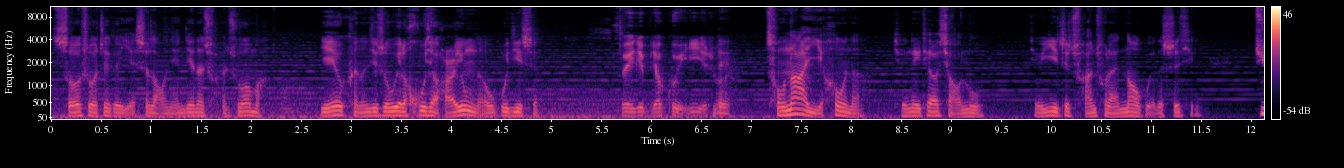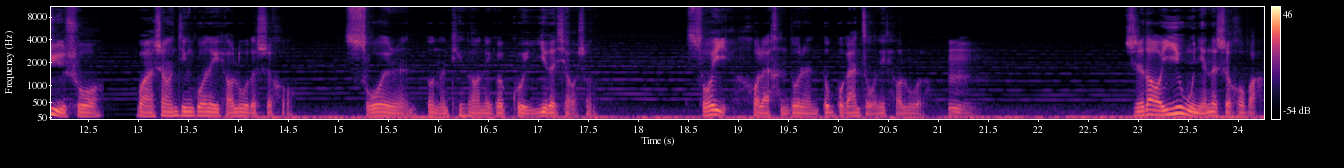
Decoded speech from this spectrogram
所以说这个也是老年间的传说嘛，也有可能就是为了唬小孩用的，我估计是。所以就比较诡异，是吧？对，从那以后呢？就那条小路，就一直传出来闹鬼的事情。据说晚上经过那条路的时候，所有人都能听到那个诡异的笑声。所以后来很多人都不敢走那条路了。嗯。直到一五年的时候吧，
